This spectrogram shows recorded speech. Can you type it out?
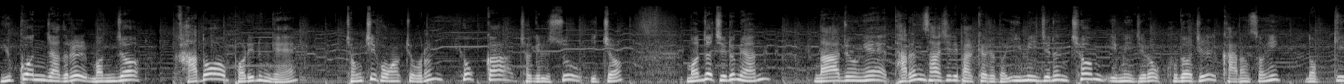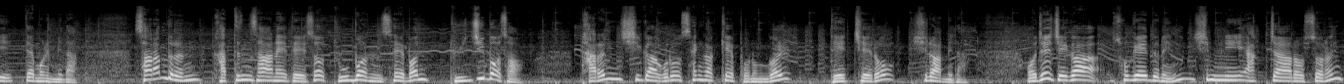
유권자들을 먼저 가둬버리는 게 정치공학적으로는 효과적일 수 있죠. 먼저 지르면 나중에 다른 사실이 밝혀져도 이미지는 처음 이미지로 굳어질 가능성이 높기 때문입니다. 사람들은 같은 사안에 대해서 두 번, 세 번 뒤집어서 다른 시각으로 생각해 보는 걸 대체로 싫어합니다. 어제 제가 소개해드린 심리학자로서는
